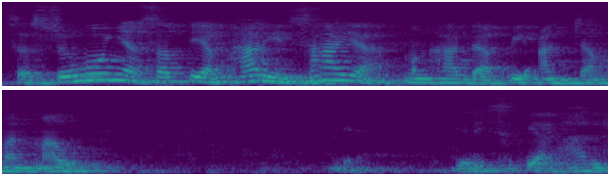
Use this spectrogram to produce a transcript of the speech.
Sesungguhnya setiap hari saya menghadapi ancaman maut. Ya. Jadi setiap hari.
